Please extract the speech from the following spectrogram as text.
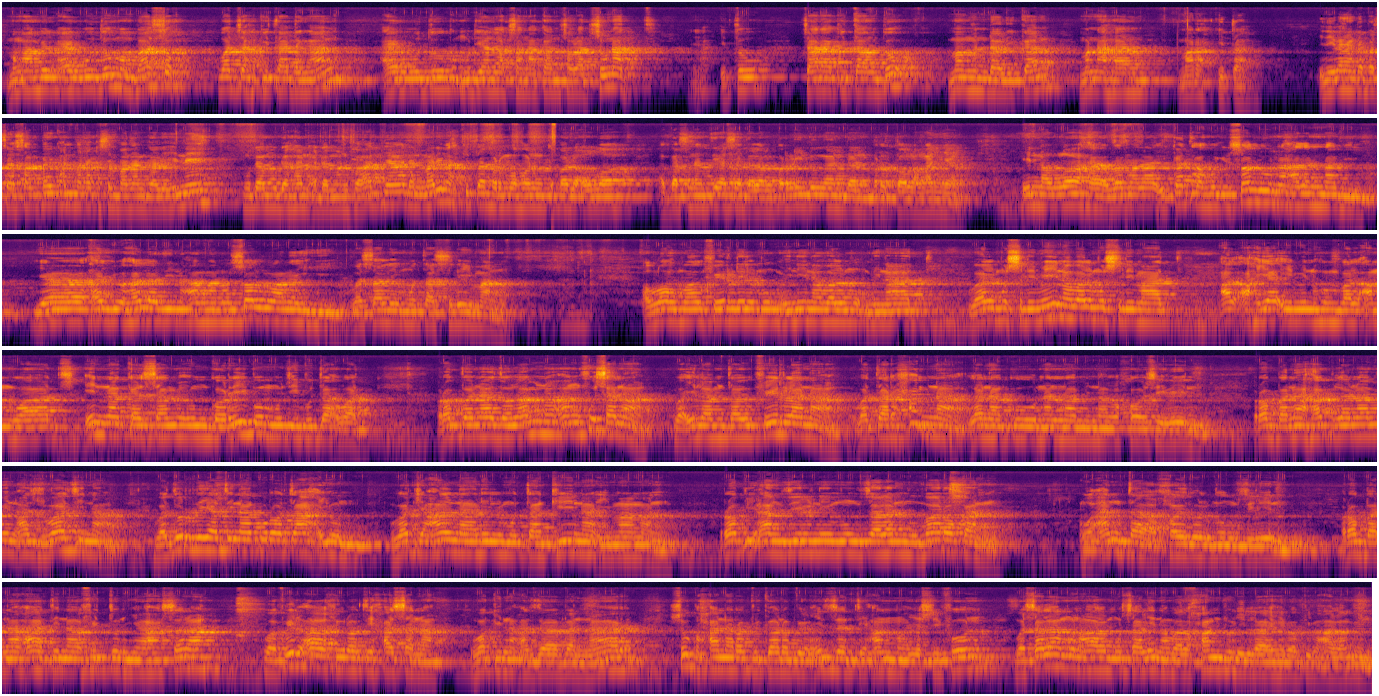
mengambil air wudhu membasuh wajah kita dengan air wudhu kemudian laksanakan sholat sunat. Ya, itu cara kita untuk mengendalikan menahan marah kita. Inilah yang dapat saya sampaikan pada kesempatan kali ini. Mudah-mudahan ada manfaatnya dan marilah kita bermohon kepada Allah agar senantiasa dalam perlindungan dan pertolongannya. Innallaha wa malaikatahu yusalluna 'alan nabi Ya ayyuhalladzina amanu sallu alaihi wa sallimu tasliman. Allahumma ighfir lil mu'minina wal mu'minat wal muslimina wal muslimat al ahya'i minhum wal amwat innaka sami'un qaribun mujibud da'wat. Rabbana zalamna anfusana wa ilam taghfir lana wa tarhamna lanakunanna minal khasirin Rabbana hab lana min azwajina wa dzurriyyatina qurrata a'yun waj'alna lil muttaqina imaman. Rabbi anzilni munzalan mubarakan wa anta khairul munzilin. Rabbana atina fid dunya hasanah wa fil akhirati hasanah wa qina azaban nar. Subhana rabbika rabbil izzati amma yasifun wa salamun alal mursalin walhamdulillahi rabbil alamin.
